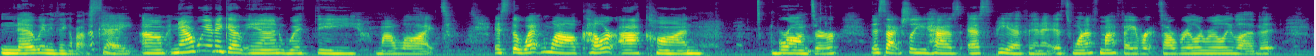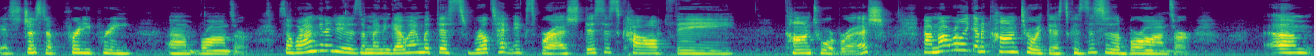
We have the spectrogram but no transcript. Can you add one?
know anything about okay. Um, now we're going to go in with the my light. It's the Wet n Wild Color Icon bronzer. This actually has SPF in it. It's one of my favorites. I really, really love it. It's just a pretty, pretty um, bronzer. So what I'm going to do is I'm going to go in with this Real Techniques brush. This is called the contour brush. Now, I'm not really going to contour with this because this is a bronzer. Um,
